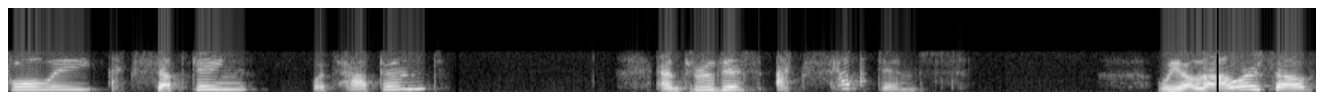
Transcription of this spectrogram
fully accepting what's happened. And through this acceptance, we allow ourselves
